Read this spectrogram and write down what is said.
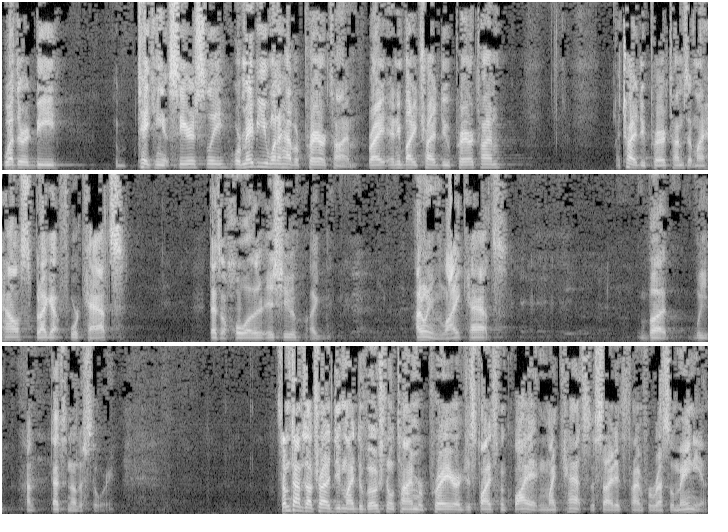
whether it be taking it seriously, or maybe you want to have a prayer time, right? Anybody try to do prayer time? I try to do prayer times at my house, but I got four cats. That's a whole other issue. I, I don't even like cats, but we, I, that's another story. Sometimes I'll try to do my devotional time or pray or just find some quiet and my cats decide it's time for WrestleMania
